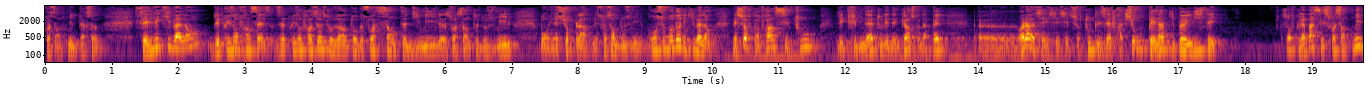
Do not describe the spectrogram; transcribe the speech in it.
60 000 personnes. C'est l'équivalent des prisons françaises. Les prisons françaises sont aux alentours de 70 000, 72 000. Bon, il y a un surplein, mais 72 000. Grosso modo, l'équivalent. Mais sauf qu'en France, c'est tous les criminels, tous les délinquants, ce qu'on appelle, euh, voilà, c'est sur toutes les infractions pénales qui peuvent exister. Sauf que là-bas, c'est 60 000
